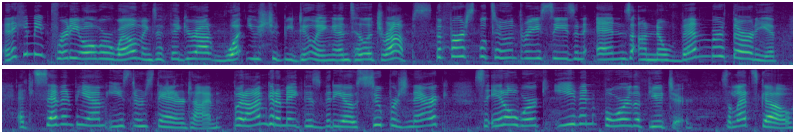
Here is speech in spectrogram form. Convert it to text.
and it can be pretty overwhelming to figure out what you should be doing until it drops. The first Splatoon 3 season ends on November 30th at 7 p.m. Eastern Standard Time, but I'm gonna make this video super generic so it'll work even for the future. So let's go.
